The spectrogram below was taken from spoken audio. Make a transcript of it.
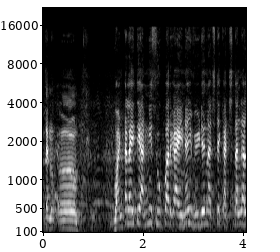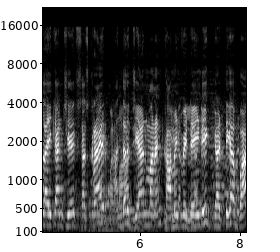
ఇతను వంటలు అయితే అన్ని సూపర్గా అయినాయి. వీడియో నచ్చితే ఖచ్చితంగా లైక్ అండ్ షేర్ సబ్స్క్రైబ్. అందరూ జయ హనుమాన్ అని కామెంట్ పెట్టేయండి. గట్టిగా బా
